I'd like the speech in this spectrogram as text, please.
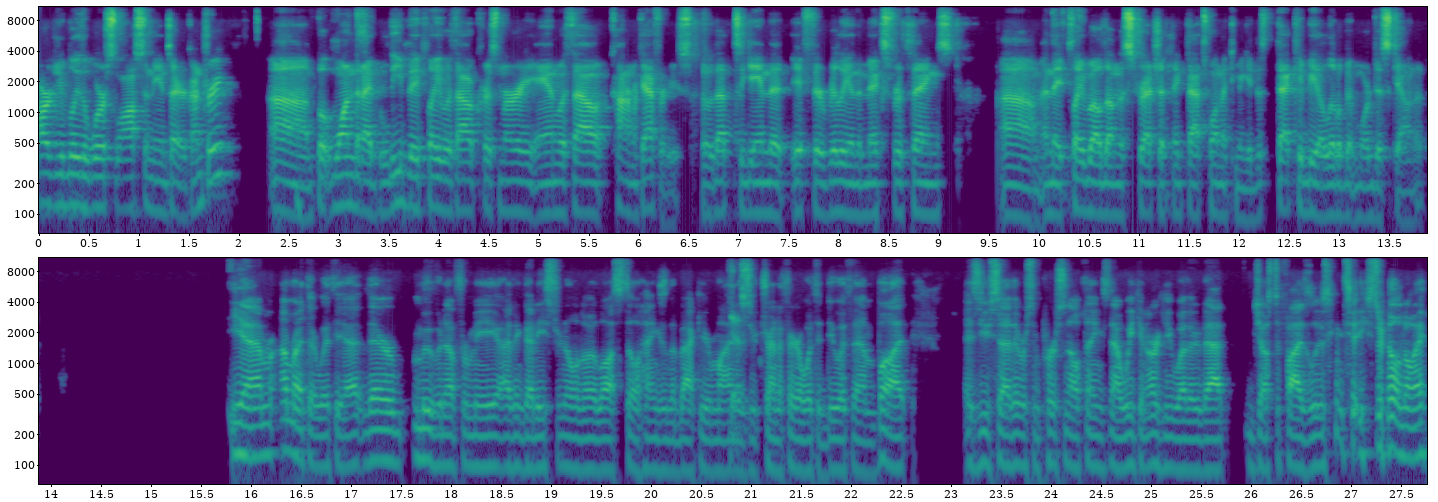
arguably the worst loss in the entire country uh, but one that I believe they played without Kris Murray and without Connor McCafferty. So that's a game that if they're really in the mix for things um, and they play well down the stretch, I think that's one that can be that could be a little bit more discounted. Yeah, I'm I'm right there with you. They're moving up for me. I think that Eastern Illinois loss still hangs in the back of your mind yes. as you're trying to figure out what to do with them. But as you said, there were some personnel things. Now we can argue whether that justifies losing to Eastern Illinois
